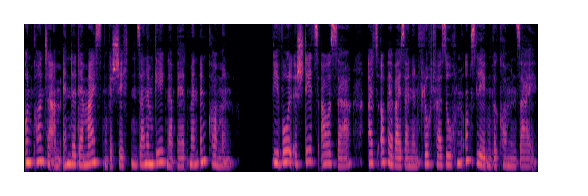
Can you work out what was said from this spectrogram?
und konnte am Ende der meisten Geschichten seinem Gegner Batman entkommen. Wiewohl es stets aussah, als ob er bei seinen Fluchtversuchen ums Leben gekommen sei.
